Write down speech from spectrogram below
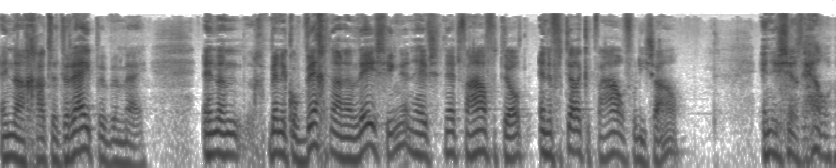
En dan gaat het rijpen bij mij. En dan ben ik op weg naar een lezing en heeft ze net het verhaal verteld. En dan vertel ik het verhaal voor die zaal. En die zegt, hel,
